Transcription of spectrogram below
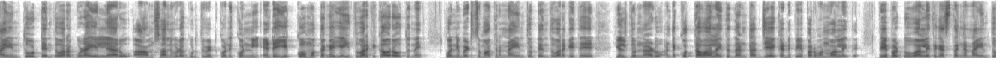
నైన్త్ టెన్త్ వరకు కూడా వెళ్ళారు. ఆ అంశాలను కూడా గుర్తుపెట్టుకోండి. కొన్ని అంటే ఎక్కువ మొత్తంగా ఎయిత్ వరకే కవర్ అవుతున్నాయి. కొన్ని బెట్స్ మాత్రం నైన్త్ టెన్త్ వరకు అయితే వెళ్తున్నాడు. అంటే కొత్త వాళ్ళైతే దాన్ని టచ్ చేయకండి. పేపర్ వన్ వాళ్ళైతే. పేపర్ టూ వాళ్ళైతే ఖచ్చితంగా నైన్త్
